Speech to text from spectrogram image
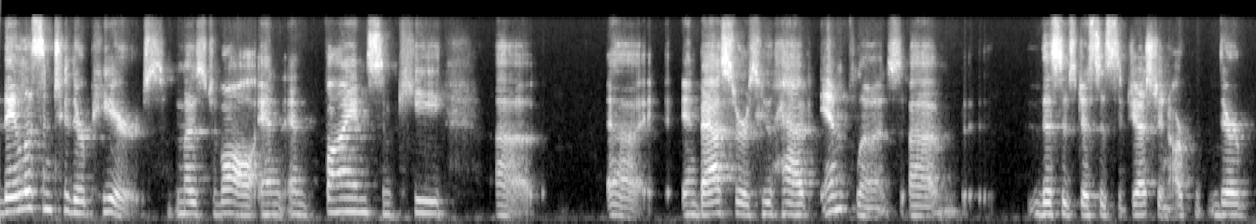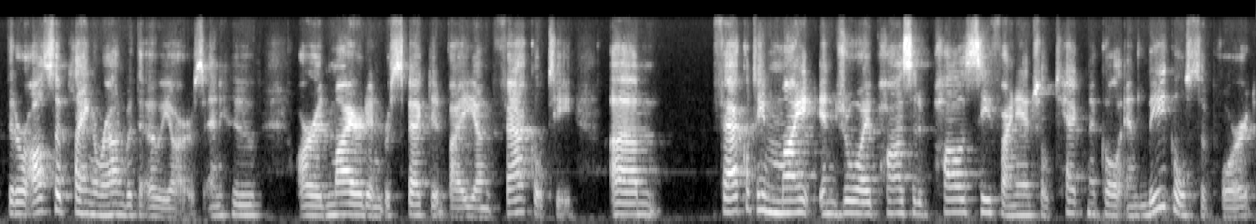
they listen to their peers most of all and, and find some key uh, uh, ambassadors who have influence. Um, this is just a suggestion, are there that are also playing around with the OERs and who are admired and respected by young faculty. Um, faculty might enjoy positive policy, financial, technical, and legal support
